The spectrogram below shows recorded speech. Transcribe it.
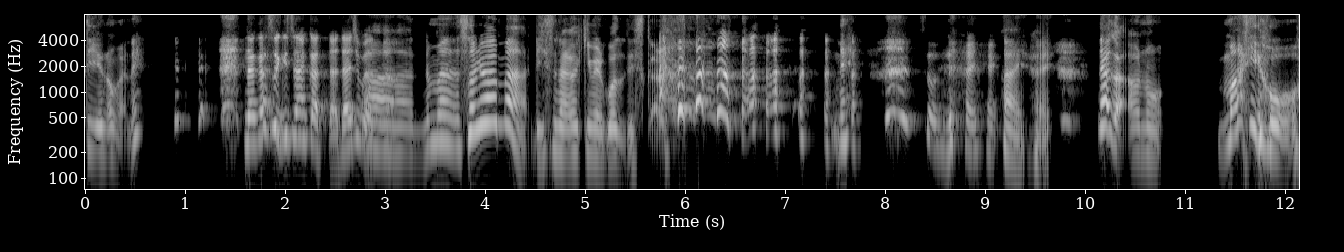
ていうのがね。長すぎじゃなかった？大丈夫だった？あまあ、それはまあ、リスナーが決めることですから。ね。そうね。はいはい。はいはい。なんかあの、マリオを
